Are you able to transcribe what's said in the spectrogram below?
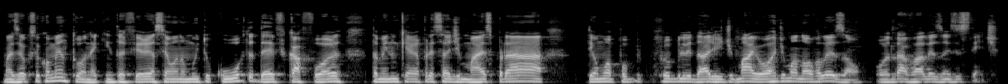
Mas é o que você comentou, né? Quinta-feira é uma semana muito curta, deve ficar fora. Também não quero apressar demais para ter uma probabilidade de maior de uma nova lesão ou travar a lesão existente.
